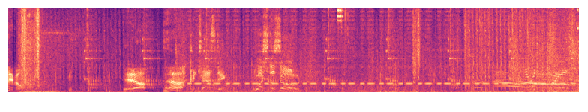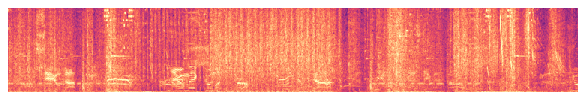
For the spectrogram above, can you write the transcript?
Impossible! Yeah! Ah. Contesting! Rush the zone! Shield up! You make too much trouble! Yeah! You...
